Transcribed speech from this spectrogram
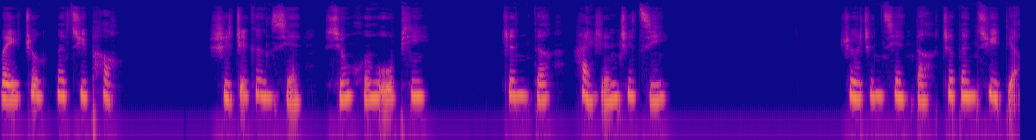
围住那巨炮。使之更显雄浑无匹，真得骇人之极。若真见到这般巨屌，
